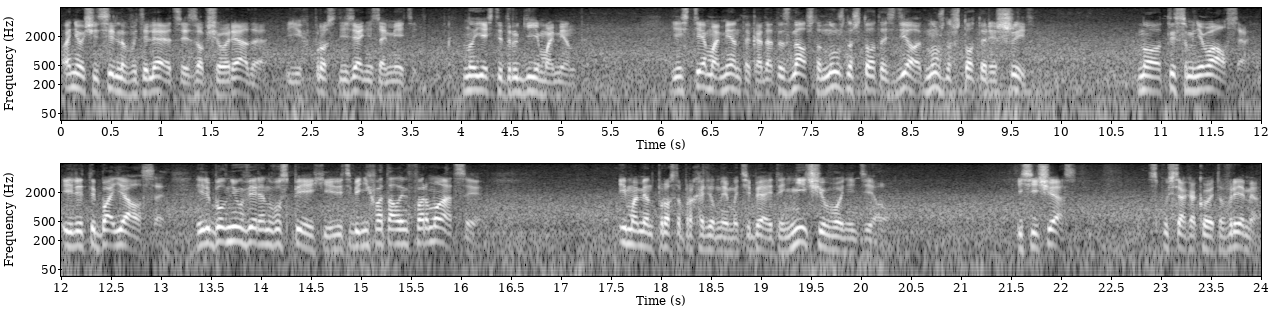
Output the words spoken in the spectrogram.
Они очень сильно выделяются из общего ряда, и их просто нельзя не заметить. Но есть и другие моменты. Есть те моменты, когда ты знал, что нужно что-то сделать, нужно что-то решить. Но ты сомневался, или ты боялся, или был не уверен в успехе, или тебе не хватало информации. И момент просто проходил мимо тебя, и ты ничего не делал. И сейчас, спустя какое-то время,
